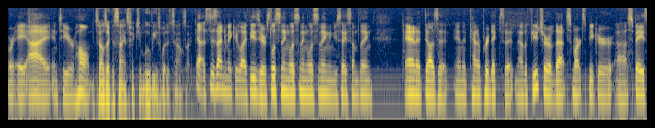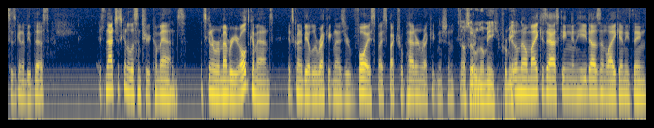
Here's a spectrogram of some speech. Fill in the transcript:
or AI into your home. It sounds like a science fiction movie, is what it sounds like. Yeah, it's designed to make your life easier. It's listening, listening, listening, and you say something, and it does it, and it kind of predicts it. Now, the future of that smart speaker uh, space is going to be this it's not just going to listen to your commands, it's going to remember your old commands. It's going to be able to recognize your voice by spectral pattern recognition. Oh, so it'll know me for me. It'll know Mike is asking, and he doesn't like anything,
